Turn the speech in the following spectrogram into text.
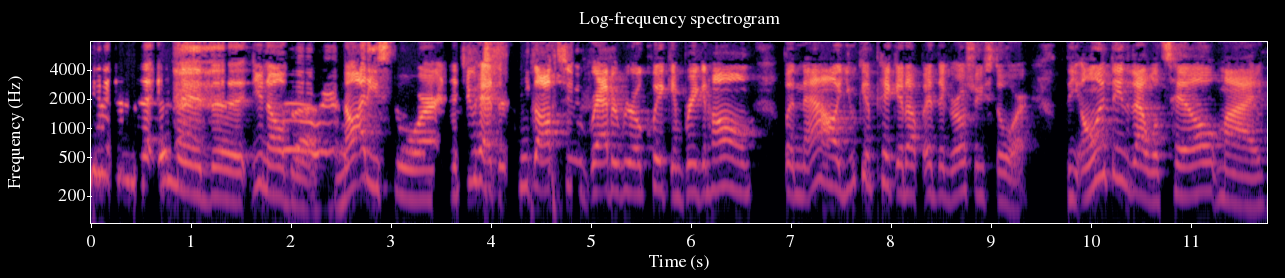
in the, in the, the you know the naughty store that you had to sneak off to grab it real quick and bring it home. But now you can pick it up at the grocery store. The only thing that I will tell my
